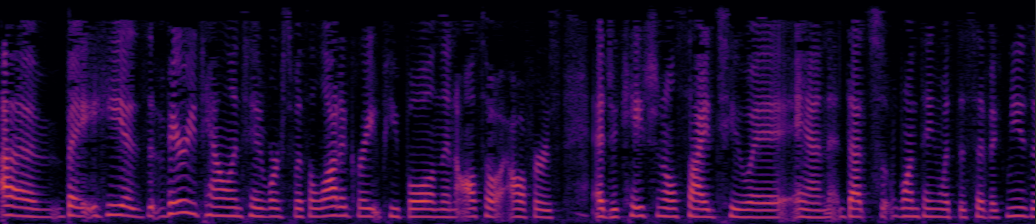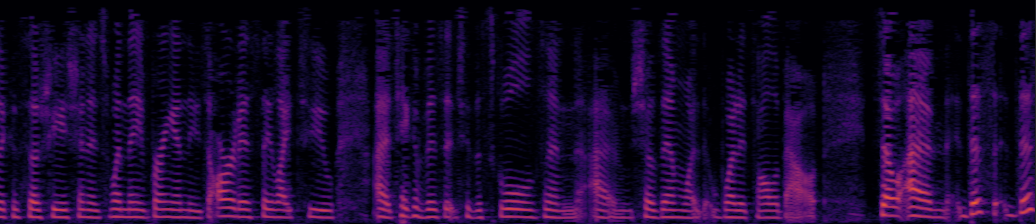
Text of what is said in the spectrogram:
Um, but he is very talented, works with a lot of great people, and then also offers educational side to it. And that's one thing with the Civic Music Association is when they bring in these artists, they like to uh, take a visit to the schools and um, show them what what it's all about. So um, this this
